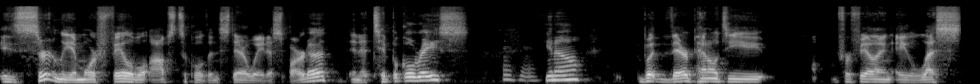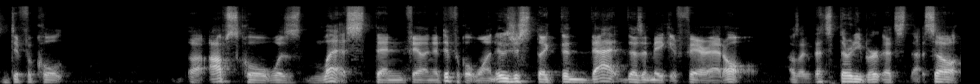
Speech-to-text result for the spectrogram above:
is certainly a more failable obstacle than stairway to Sparta in a typical race, Mhm. you know, but their penalty for failing a less difficult uh, obstacle was less than failing a difficult one. It was just like then that doesn't make it fair at all. I was like, that's 30 bur- that's that. So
